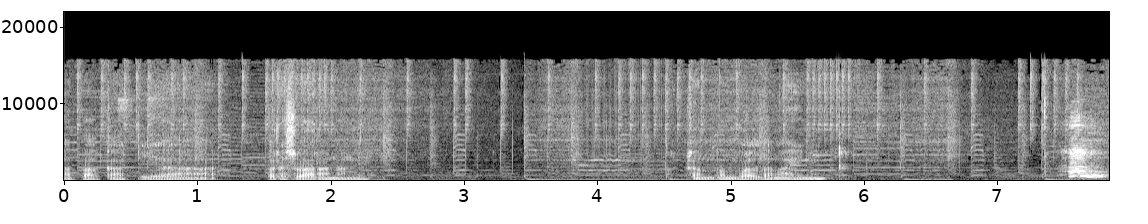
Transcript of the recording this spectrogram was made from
Apakah dia bersuara nanti? Tekan tombol tengah ini. Halo.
